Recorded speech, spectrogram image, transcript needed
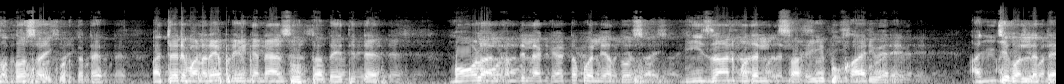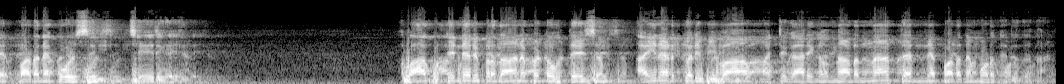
സന്തോഷമായി കൊടുക്കട്ടെ. മറ്റൊരു വളരെ പ്രിയങ്കനായ സുഹൃത്ത് അദ്ദേഹത്തിന്റെ മോൾ അലഹമില്ല കേട്ട പോലെ സന്തോഷമായി. മീസാൻ മുതൽ സഹി ബുഖാരി വരെ അഞ്ച് കൊല്ലത്തെ പഠന കോഴ്സിൽ ചേരുകയാണ്. അപ്പൊ ആ കുട്ടിന്റെ ഒരു പ്രധാനപ്പെട്ട ഉദ്ദേശം അതിനടുത്തൊരു വിവാഹം മറ്റു കാര്യങ്ങൾ നടന്നാൽ തന്നെ പഠനം മുടങ്ങരുതെന്നാണ്.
